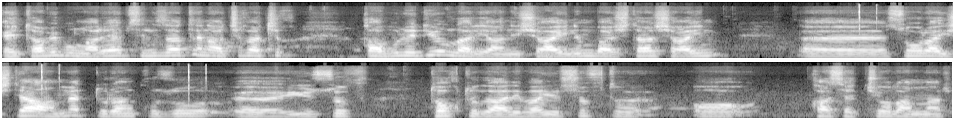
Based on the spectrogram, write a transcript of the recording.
E tabi bunları hepsini zaten açık açık kabul ediyorlar yani. Şahin'in başta Şahin e, sonra işte Ahmet Duran Kuzu e, Yusuf Toktu galiba Yusuf'tu o kasetçi olanlar.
